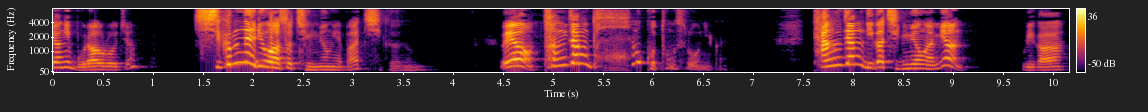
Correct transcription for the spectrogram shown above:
향해 뭐라 그러죠? 지금 내려와서 증명해봐, 지금. 왜요? 당장 너무 고통스러우니까요. 당장 네가 증명하면 우리가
